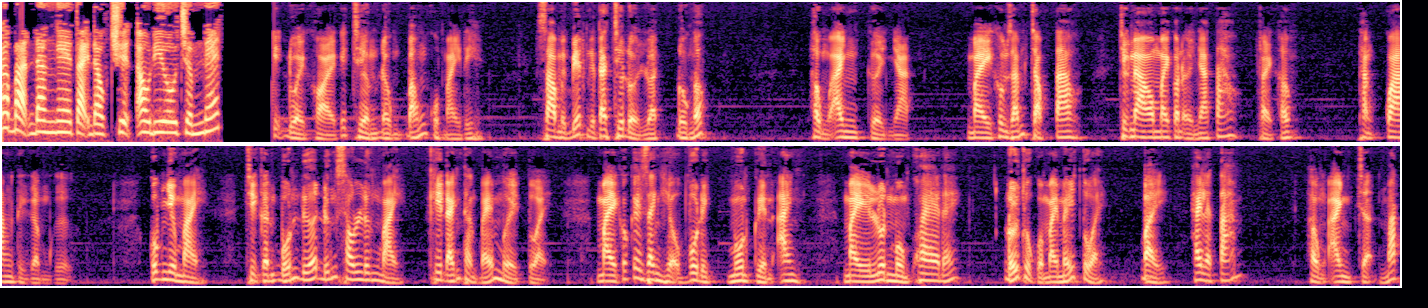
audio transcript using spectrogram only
Các bạn đang nghe tại đọc audio net Bị đuổi khỏi cái trường đồng bóng của mày đi. Sao mày biết người ta chưa đổi luật, đồ ngốc? Hồng Anh cười nhạt, mày không dám chọc tao, chừng nào mày còn ở nhà tao, phải không? Thằng Quang thì gầm gừ. Cũng như mày, chỉ cần bốn đứa đứng sau lưng mày khi đánh thằng bé 10 tuổi, mày có cái danh hiệu vô địch môn quyền Anh, mày luôn mồm khoe đấy. Đối thủ của mày mấy tuổi? 7 hay là 8? Hồng Anh trợn mắt.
